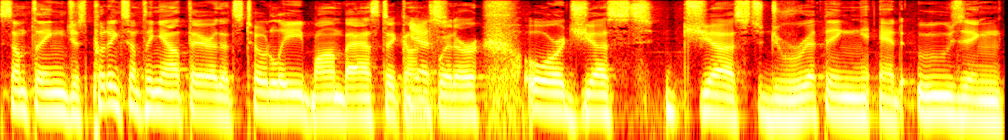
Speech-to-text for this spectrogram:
something, just putting something out there that's totally bombastic on Yes. Twitter, or just just dripping and oozing.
